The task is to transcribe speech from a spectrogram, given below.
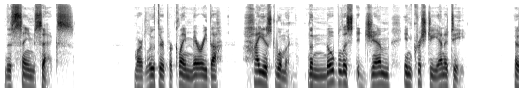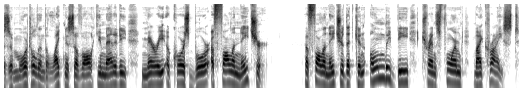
the same sex. Martin Luther proclaimed Mary the highest woman, the noblest gem in Christianity. As a mortal in the likeness of all humanity, Mary, of course, bore a fallen nature, a fallen nature that can only be transformed by Christ.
